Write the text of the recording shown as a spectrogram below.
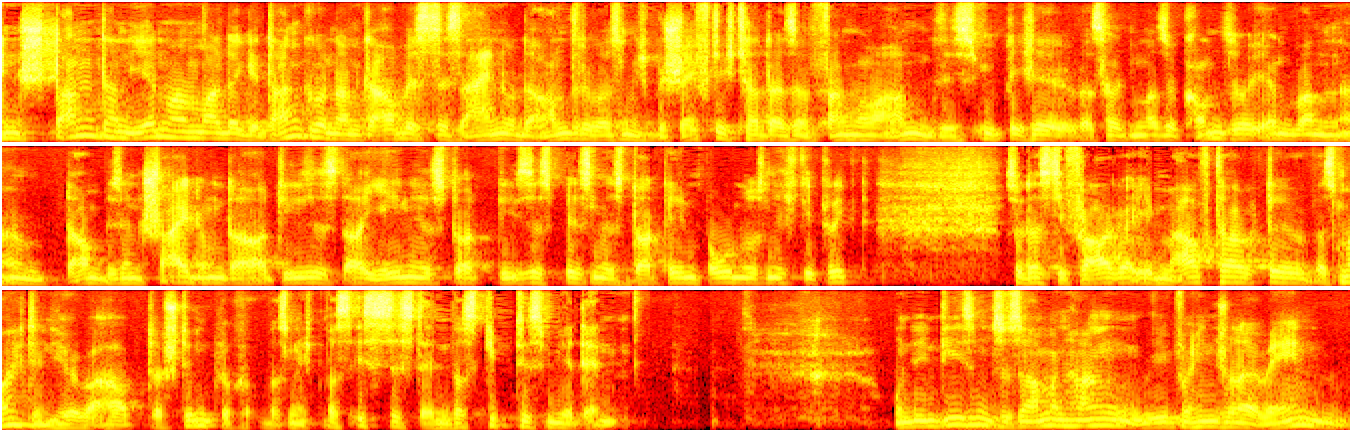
entstand dann irgendwann mal der Gedanke und dann gab es das eine oder andere, was mich beschäftigt hat. Also fangen wir mal an, das Übliche, was halt immer so kommt, so irgendwann, ne? da ein bisschen Scheidung, da dieses, da jenes, dort dieses Business, dort den Bonus nicht gekriegt. Sodass die Frage eben auftauchte, was mache ich denn hier überhaupt? Da stimmt doch was nicht. Was ist es denn? Was gibt es mir denn? Und in diesem Zusammenhang, wie vorhin schon erwähnt,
